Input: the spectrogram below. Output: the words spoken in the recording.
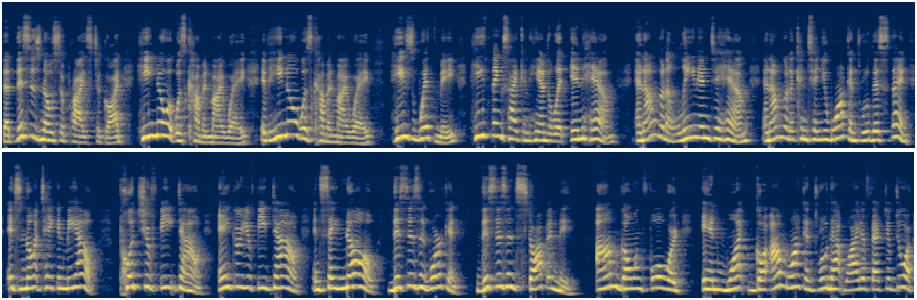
that this is no surprise to God. He knew it was coming my way. If He knew it was coming my way, He's with me. He thinks I can handle it in Him. And I'm going to lean into Him and I'm going to continue walking through this thing. It's not taking me out. Put your feet down, anchor your feet down, and say, No, this isn't working. This isn't stopping me. I'm going forward in what God, I'm walking through that wide effective door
